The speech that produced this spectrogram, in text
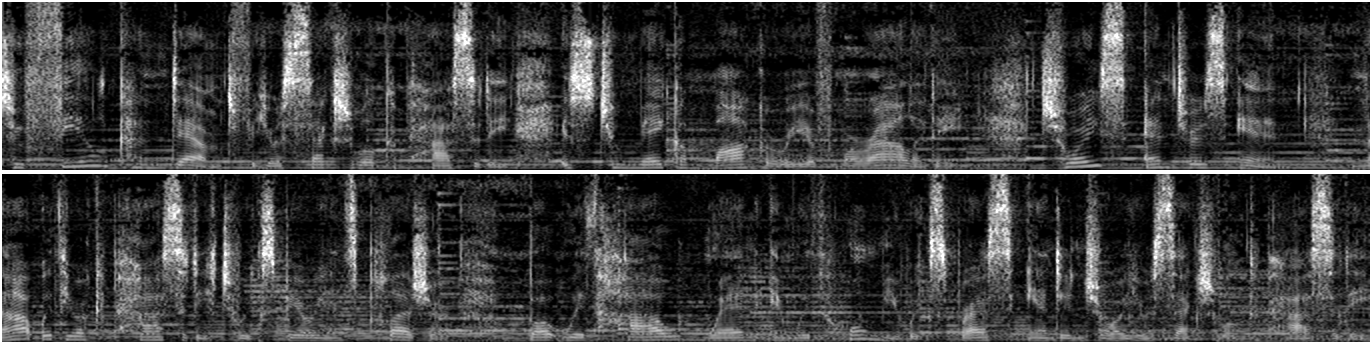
To feel condemned for your sexual capacity is to make a mockery of morality. Choice enters in not with your capacity to experience pleasure, but with how, when, and with whom you express and enjoy your sexual capacity.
